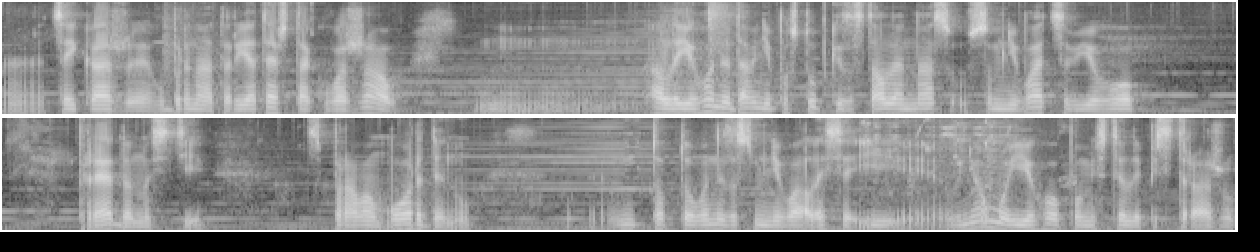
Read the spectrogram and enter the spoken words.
е, цей каже губернатор, я теж так вважав. Але його недавні поступки заставили нас усумніватися в його преданості справам ордену. Тобто вони засумнівалися і в ньому і його помістили під стражу.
